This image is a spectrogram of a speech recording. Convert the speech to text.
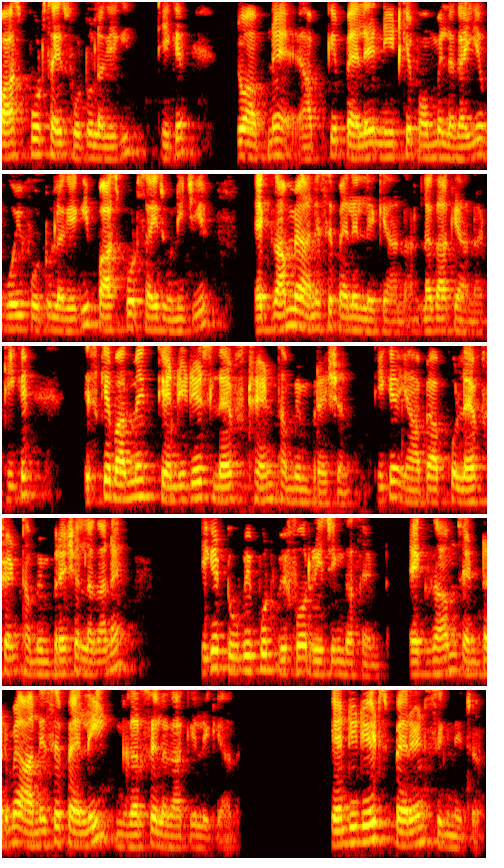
पासपोर्ट साइज़ फ़ोटो लगेगी, ठीक है? जो आपने, आपके पहले नीट के फॉर्म में लगाई है, वही फ़ोटो लगेगी पासपोर्ट साइज़ होनी चाहिए। एग्ज़ाम में आने से पहले लेके आना, लगा के आना, ठीक है? इसके बाद में candidates left hand thumb impression ठीक है? यहाँ पे आपको लेफ़्ट हैंड थम इम्प्रेशन लगाना है, ठीक है? To be put before reaching the centre exam centre में आने से पहले ही घर से लगा के लेके आना है। कैंडिडेट्स पेरेंट्स सिग्नेचर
